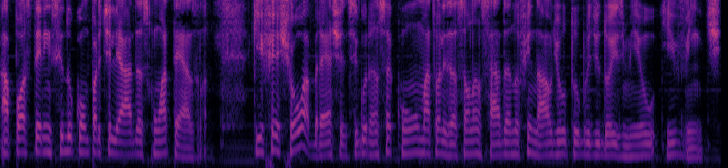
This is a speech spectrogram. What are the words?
após terem sido compartilhadas com a Tesla, que fechou a brecha de segurança com uma atualização lançada no final de outubro de 2020.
